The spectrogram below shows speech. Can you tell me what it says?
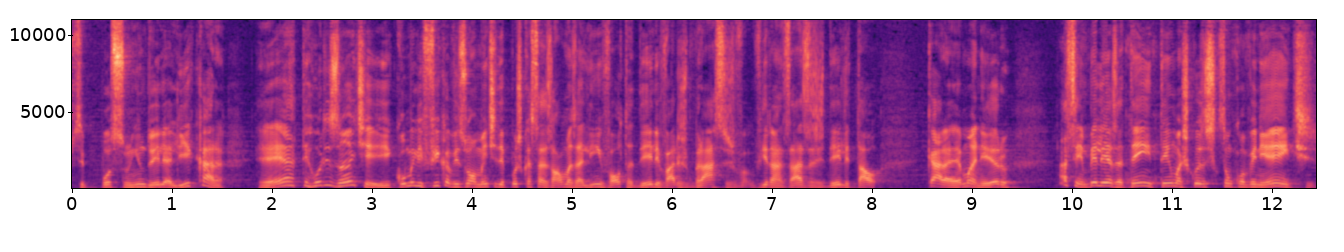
se possuindo ele ali, cara, é aterrorizante. E como ele fica visualmente depois com essas almas ali em volta dele, vários braços, viram as asas dele e tal. Cara, é maneiro. Assim, beleza, tem, tem umas coisas que são convenientes.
